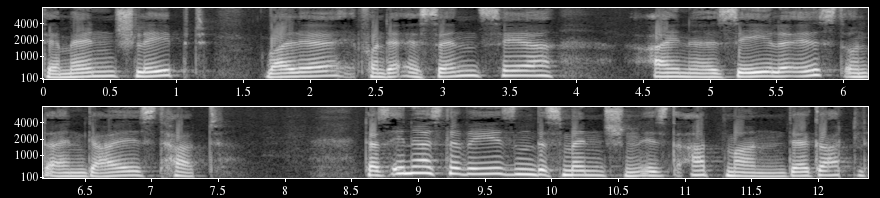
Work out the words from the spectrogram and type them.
Der Mensch lebt weil er von der Essenz her eine Seele ist und einen Geist hat. Das innerste Wesen des Menschen ist Atman, Gott,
